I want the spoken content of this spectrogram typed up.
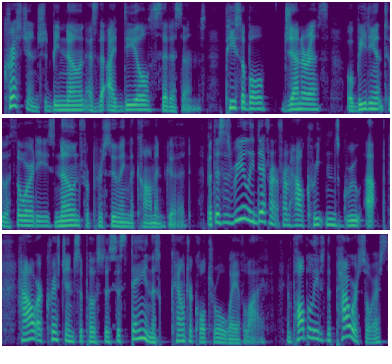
Christians should be known as the ideal citizens, peaceable, generous, obedient to authorities, known for pursuing the common good. But this is really different from how Cretans grew up. How are Christians supposed to sustain this countercultural way of life? And Paul believes the power source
